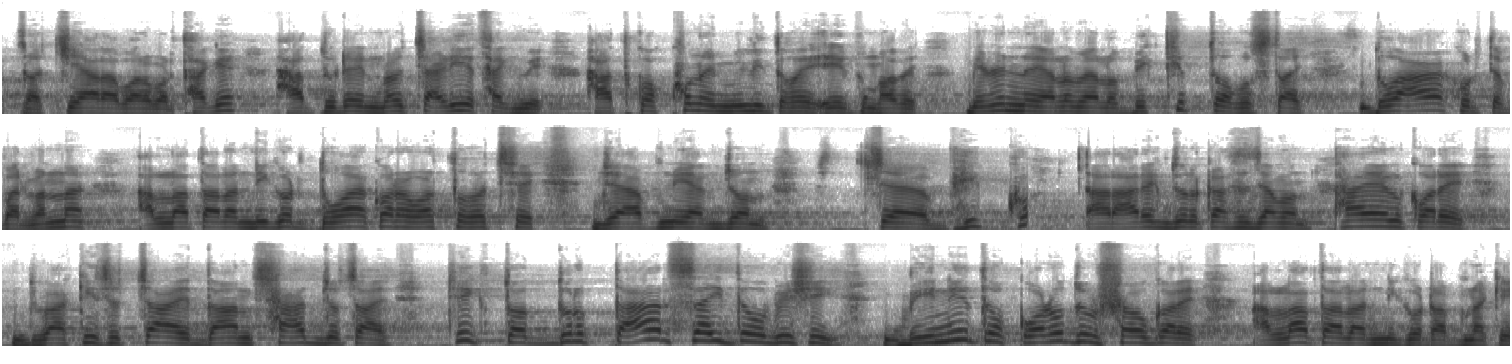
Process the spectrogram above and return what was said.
আপনার চেহারা বরাবর থাকে, হাত দুটো এরকমভাবে চাড়িয়ে থাকবে, হাত কখনোই মিলিত হয়ে এরকমভাবে বিভিন্ন এলোমেলো বিক্ষিপ্ত অবস্থায় দোয়া করতে পারবেন না। আল্লাহ তালার নিকট দোয়া করার অর্থ হচ্ছে যে আপনি একজন ভিক্ষু আর আরেকজনের কাছে যেমন খায়েল করে বা কিছু চায়, দান, সাহায্য চায়, ঠিক তদ্রুপ তার চাইতেও বেশি বিনীত করজোর সহকারে আল্লাহ তালার নিকট আপনাকে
